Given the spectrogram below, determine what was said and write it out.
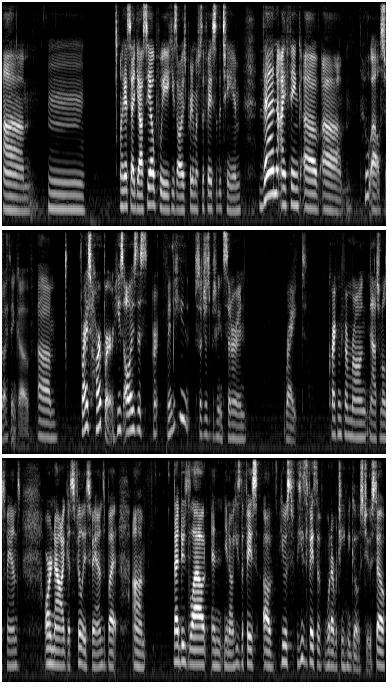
um, mm, like I said, Yasiel Puig. He's always pretty much the face of the team. Then I think of um, who else do I think of? Um, Bryce Harper. He's always this. maybe he switches between center and right correct me if I'm wrong, Nationals fans, or now I guess Phillies fans, but um, that dude's loud, and you know he's the face of he was he's the face of whatever team he goes to. So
